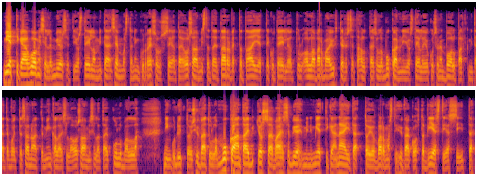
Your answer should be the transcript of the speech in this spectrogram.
Miettikää huomiselle myös, että jos teillä on mitään semmoista niin kuin resursseja tai osaamista tai tarvetta tai että kun teille on tullut, ollaan varmaan yhteydessä, että haluttaisiin olla mukana, niin jos teillä on joku sellainen ballpark, mitä te voitte sanoa, että minkälaisella osaamisella tai kulmalla niin kuin nyt olisi hyvä tulla mukaan tai jossain vaiheessa myöhemmin, niin miettikää näitä, toi on varmasti hyvä kohta viestiä siitä.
